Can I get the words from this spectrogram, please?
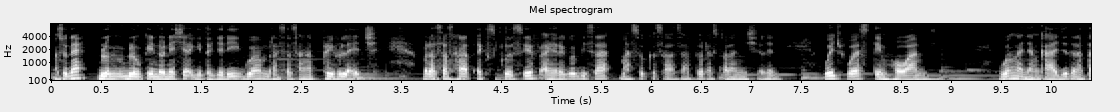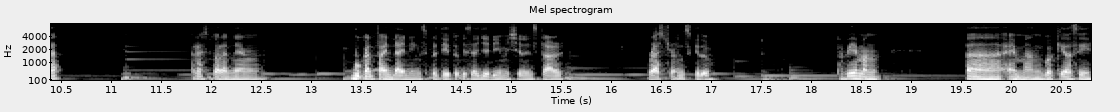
maksudnya belum belum ke Indonesia gitu. Jadi gue merasa sangat privilege merasa sangat eksklusif. Akhirnya gue bisa masuk ke salah satu restoran Michelin which was Tim Hoan gue nggak nyangka aja ternyata restoran yang bukan fine dining seperti itu bisa jadi Michelin star restaurants gitu. Tapi emang uh, emang gokil sih.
